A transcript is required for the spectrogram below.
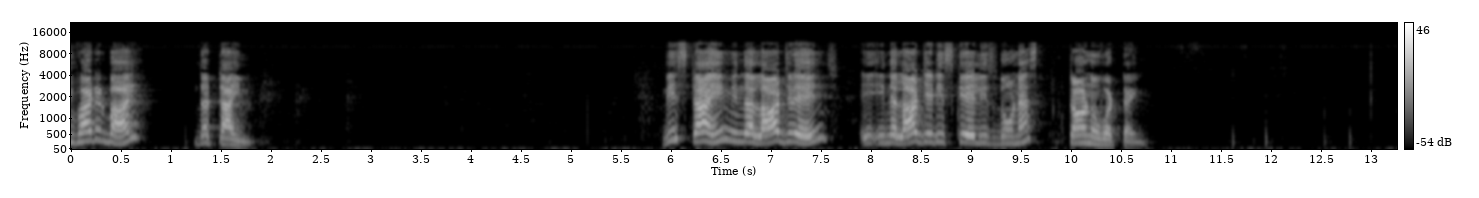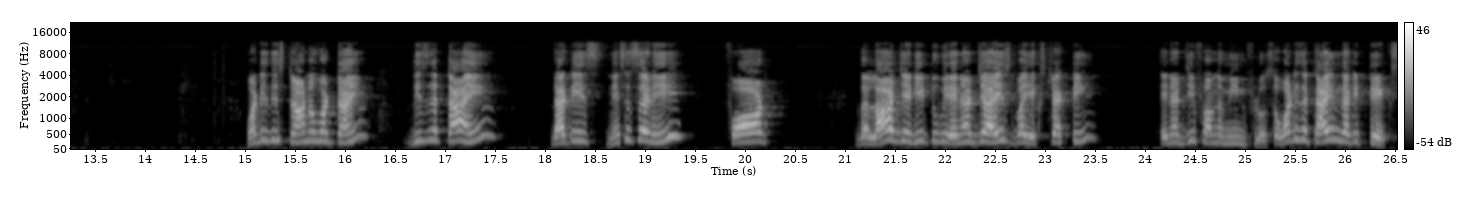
divided by the time. This time in the large range in the large eddy scale is known as turnover time. What is this turnover time? This is a time that is necessary for the large eddy to be energized by extracting energy from the mean flow. So what is the time that it takes?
